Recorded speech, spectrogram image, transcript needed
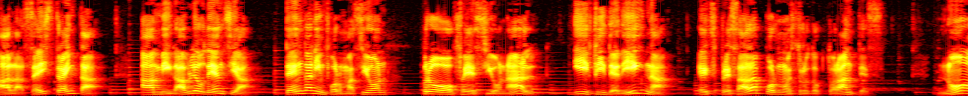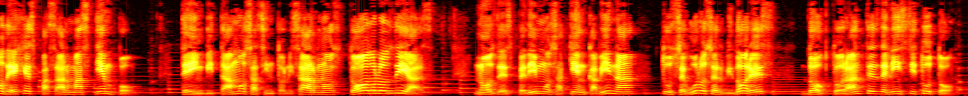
a las 6.30. Amigable audiencia, tengan información profesional y fidedigna expresada por nuestros doctorantes. No dejes pasar más tiempo. Te invitamos a sintonizarnos todos los días. Nos despedimos aquí en cabina, tus seguros servidores, doctorantes del instituto.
